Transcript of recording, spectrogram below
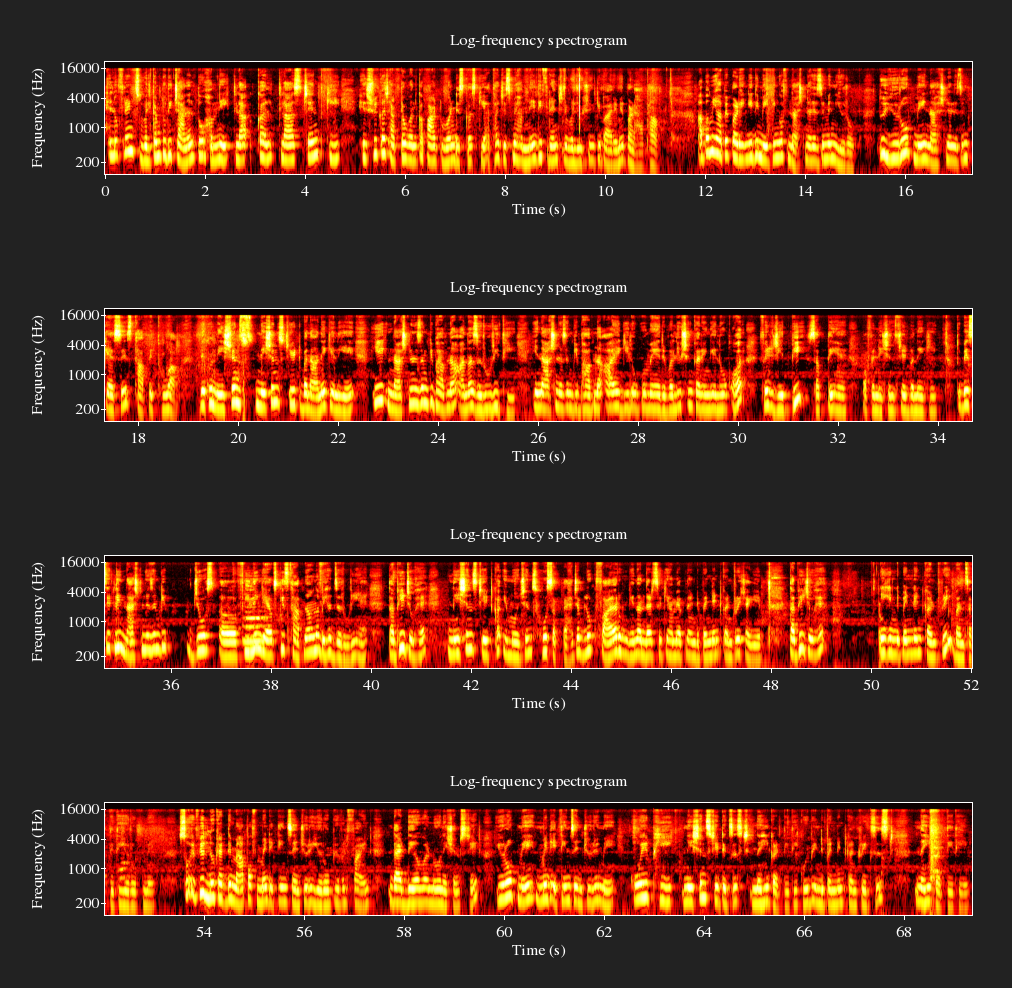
Hello friends welcome to the channel तो हमने क्ला, कल क्लास टेंथ की हिस्ट्री का चैप्टर वन का पार्ट वन डिस्कस किया था, जिसमें हमने दी फ्रेंच रिवॉल्यूशन के बारे में पढ़ा था। अब हम यहाँ पे पढ़ेंगे the making of nationalism in Europe तो यूरोप में नेशनलिज्म कैसे स्थापित हुआ? देखो नेशन नेशन स्टेट बनाने के लिए ये एक नेशनलिज्म की भावना आना ज़रूरी थी। ये नेशनलिज्म की भावना आएगी, लोगों में रिवॉल्यूशन करेंगे लोग और फिर जीत भी सकते हैं और फिर नेशन स्टेट बनेगी। तो बेसिकली नेशनलिज्म की जो फीलिंग है, उसकी स्थापना होना बेहद ज़रूरी है। तभी जो है नेशन स्टेट का इमोशंस हो सकता है। जब लोग फायर होंगे ना अंदर से कि हमें अपना इंडिपेंडेंट कंट्री चाहिए, तभी जो है एक इंडिपेंडेंट कंट्री बन सकती थी यूरोप में। So if you look at the map of mid eighteen century Europe you will find that there were no nation state Europe में मिड एटीन सेंचुरी में कोई भी नेशन स्टेट एग्जिस्ट नहीं करती थी। कोई भी इंडिपेंडेंट कंट्री एग्जिस्ट नहीं करती थी।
